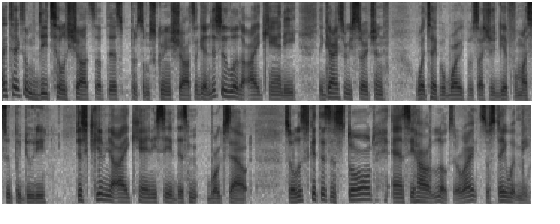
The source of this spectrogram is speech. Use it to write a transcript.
I take some detailed shots of this, put some screenshots. Again, this is a little eye candy. The guys researching what type of wipers I should get for my Super Duty. Just give me your eye candy, see if this works out. So let's get this installed and see how it looks, all right? So stay with me.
